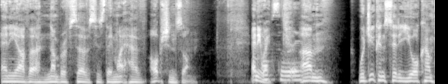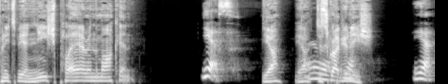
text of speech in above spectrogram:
any other number of services they might have options on. Anyway, um, would you consider your company to be a niche player in the market? Yes. Yeah, yeah. Describe your yeah. niche. Yeah,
